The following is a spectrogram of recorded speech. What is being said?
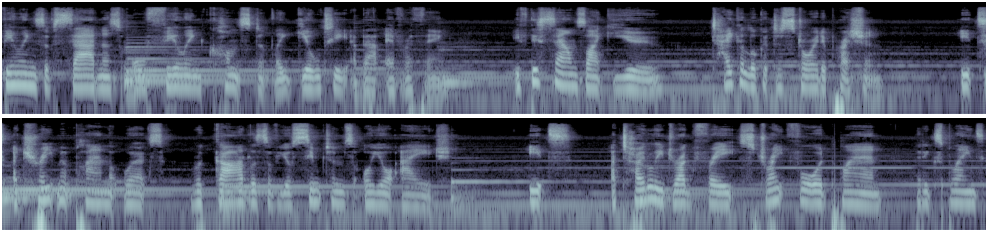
feelings of sadness, or feeling constantly guilty about everything. If this sounds like you, take a look at Destroy Depression. It's a treatment plan that works regardless of your symptoms or your age. It's a totally drug free, straightforward plan that explains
